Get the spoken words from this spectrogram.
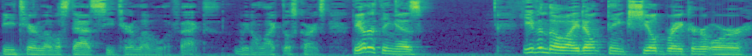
B tier level stats, C tier level effect. We don't like those cards. The other thing is, even though I don't think Shield Breaker or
